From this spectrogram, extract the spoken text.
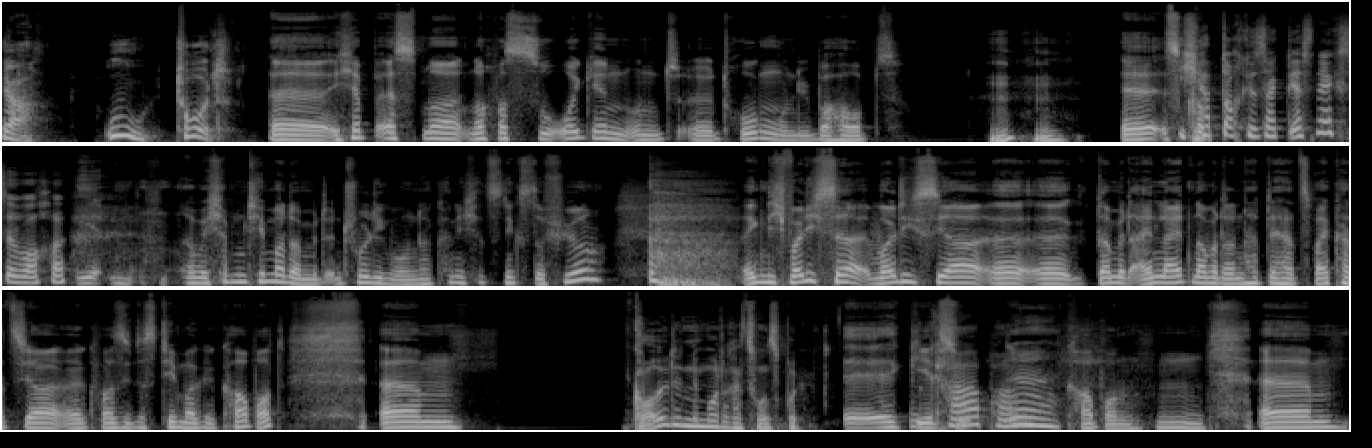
Ja. Uh, tot. Äh, ich habe erstmal noch was zu Orgien und äh, Drogen und überhaupt. Mhm. Äh, Ich habe doch gesagt, erst nächste Woche. Ja, aber ich habe ein Thema damit, Entschuldigung, da kann ich jetzt nichts dafür. Eigentlich wollte ich es ja, wollte ich's ja äh, äh, damit einleiten, aber dann hat der Herr Zweikatz ja äh, quasi das Thema gekapert. Ähm, Goldene Moderationsbrücke. äh, geht Kapern. so. Ja, kapern. Hm. Ähm,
